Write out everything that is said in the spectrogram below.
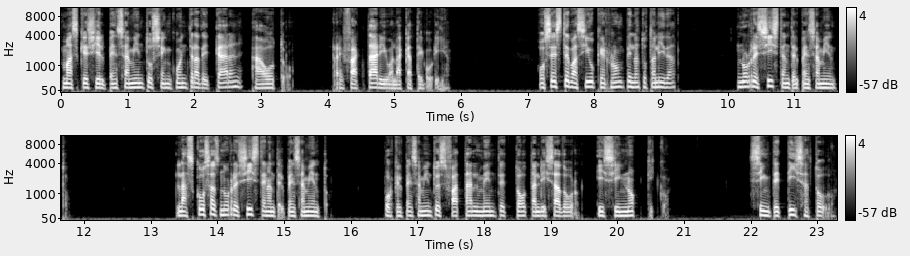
más que si el pensamiento se encuentra de cara a otro, refractario a la categoría. O sea, este vacío que rompe la totalidad no resiste ante el pensamiento. Las cosas no resisten ante el pensamiento, porque el pensamiento es fatalmente totalizador y sinóptico sintetiza todo,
